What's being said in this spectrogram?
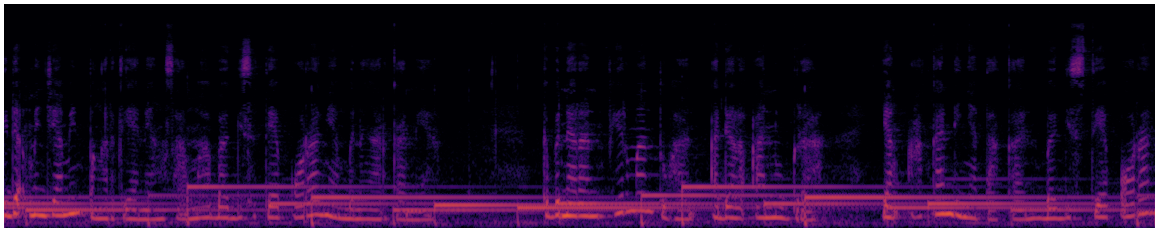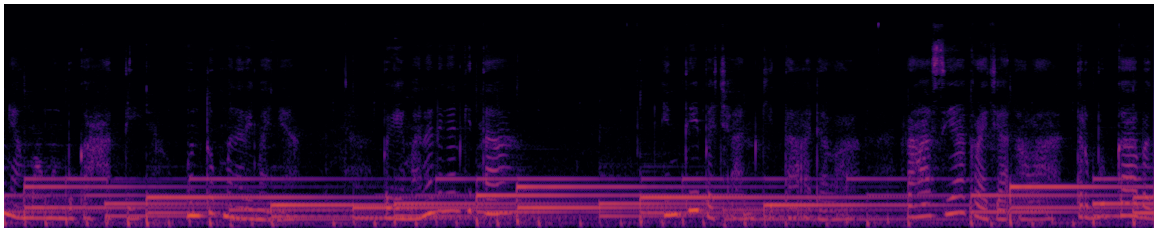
tidak menjamin pengertian yang sama bagi setiap orang yang mendengarkannya. Kebenaran firman Tuhan adalah anugerah yang akan dinyatakan setiap orang yang mau membuka hati untuk menerimanya. Bagaimana dengan kita? Inti bacaan kita rahasia kerajaan Allah terbuka bagi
